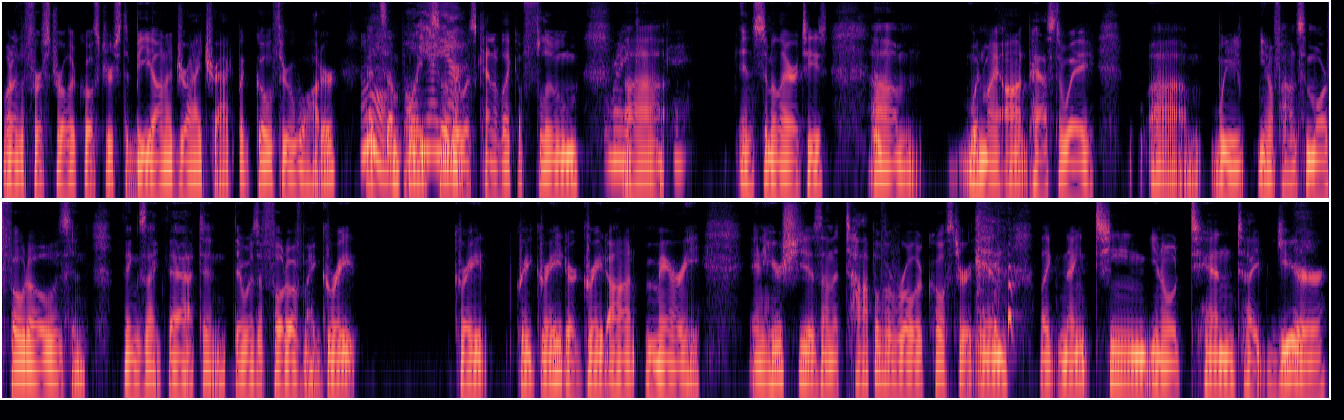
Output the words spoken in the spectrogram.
one of the first roller coasters to be on a dry track but go through water Oh. at some point. yeah, so yeah. there was kind of like a flume Right. Uh, okay. in similarities. Um, when my aunt passed away, um, we you know found some more photos and things like that, and there was a photo of my great, great, great, great or great aunt Mary, and here she is on the top of a roller coaster in like nineteen you know ten type gear,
